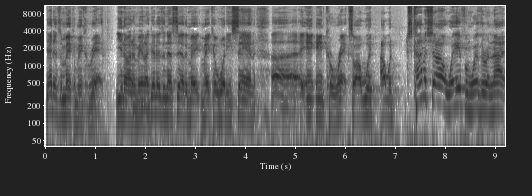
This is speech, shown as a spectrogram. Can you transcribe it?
that doesn't make him incorrect. You know what I mean? Like that doesn't necessarily make make it what he's saying uh, in, incorrect. So I would I would kind of shy away from whether or not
